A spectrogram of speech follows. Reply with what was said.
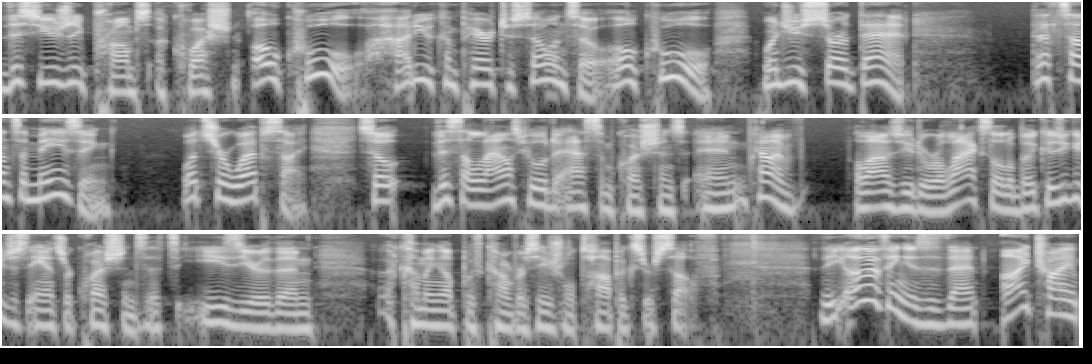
this usually prompts a question. Oh, cool. How do you compare to so and so? Oh, cool. When did you start that? That sounds amazing. What's your website? So, this allows people to ask some questions and kind of allows you to relax a little bit because you can just answer questions. That's easier than uh, coming up with conversational topics yourself. The other thing is, is that I try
